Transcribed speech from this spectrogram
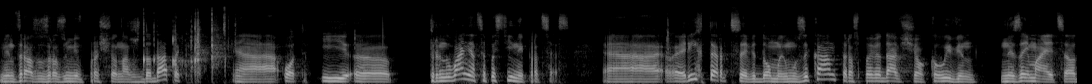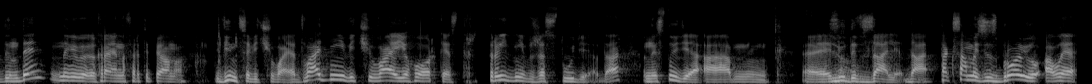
Він зразу зрозумів, про що наш додаток. Е, от і тренування це постійний процес. Е, Ріхтер, це відомий музикант, розповідав, що коли він не займається один день, не грає на фортепіано, він це відчуває два дні, відчуває його оркестр. Три дні вже студія. Да? Не студія, а е, люди в залі. Да. Так само зі зброєю, але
